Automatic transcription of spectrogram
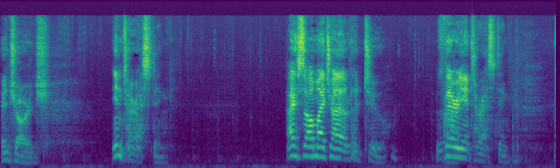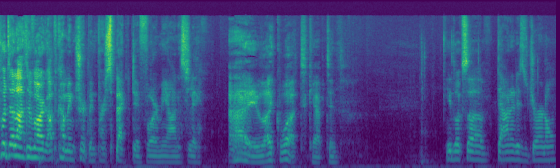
in charge. Interesting. I saw my childhood too. It was very interesting. Put a lot of our upcoming trip in perspective for me, honestly. I like what, Captain? He looks uh, down at his journal.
